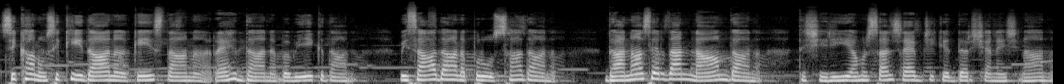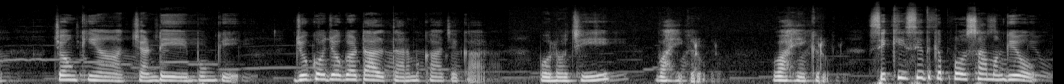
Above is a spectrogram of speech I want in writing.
ਸਿੱਖਾਂ ਨੂੰ ਸਿੱਖੀ ਦਾਨ, ਕੇਸ ਦਾਨ ਰਹਿ ਦਾਨ, ਵਿਵੇਕ ਦਾਨ। ਵਿਸਾ ਦਾਨ ਭਰੋਸਾ ਦਾਨ ਦਾਨਾ ਸਿਰਦਾਨ ਨਾਮਦਾਨ ਨਾਮ ਤੇ ਸ਼੍ਰੀ ਅੰਮ੍ਰਿਤਸਰ ਸਾਹਿਬ ਜੀ ਕੇ ਦਰਸ਼ਨ ਇਸ਼ਨਾਨ, ਚੌਂਕੀਆਂ, ਚੰਡੇ, ਬੁੰਗੇ, ਜੋਗੋ ਜੋਗਾ ਟਲ ਧਰਮ ਕਾ ਜੇਕਾਰ ਬੋਲੋ ਜੀ, ਵਾਹਿਗੁਰੂ ਵਾਹਿਗੁਰੂ। ਸਿੱਖੀ ਸਿੱਧ ਕੇ ਭਰੋਸਾ ਮੰਗਿਓ,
